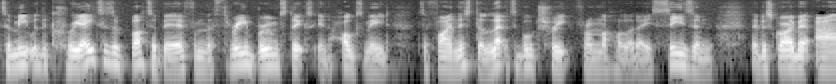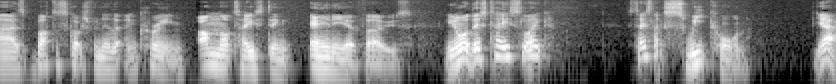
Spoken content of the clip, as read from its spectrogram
to meet with the creators of Butterbeer from the Three Broomsticks in Hogsmeade to find this delectable treat from the holiday season. They describe it as butterscotch, vanilla, and cream. I'm not tasting any of those. You know what this tastes like? It tastes like sweet corn. Yeah,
